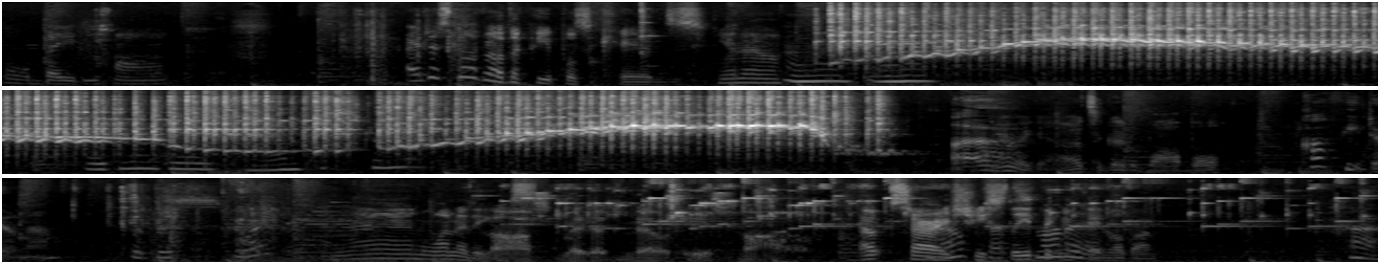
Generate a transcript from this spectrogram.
little baby honk. I just love other people's kids, you know. Mhm, mhm. Radiant Day Manchester? Uh, There we go. That's a good wobble. coffee donut. Would this work? And then one of these. Last bit of milk. Oh, sorry, No, she's sleeping. Okay, it. hold on. Huh.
